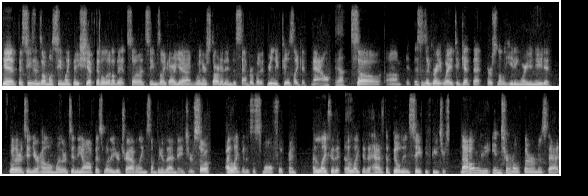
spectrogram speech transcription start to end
Yeah, the seasons almost seem like they shifted a little bit. So it seems like, oh, yeah, winter started in December, but it really feels like it now. Yeah. So um, it, this is a great way to get that personal heating where you need it, whether it's in your home, whether it's in the office, whether you're traveling, something of that nature. So I like that it's a small footprint. I like that it, I like that it has the built-in safety features. Not only the internal thermostat,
